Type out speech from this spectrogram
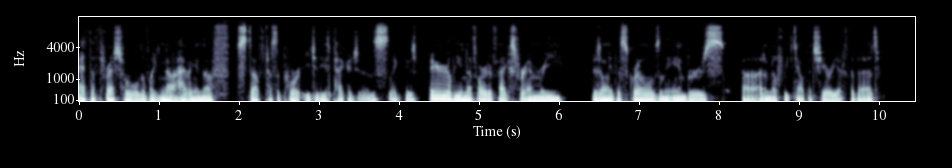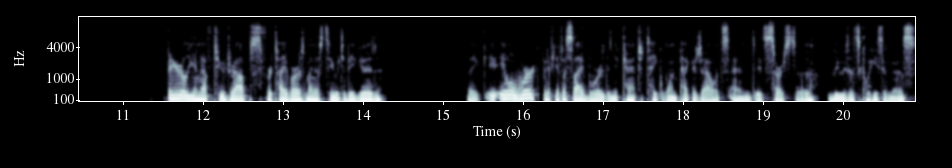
at the threshold of like not having enough stuff to support each of these packages. Like there's barely enough artifacts for Emry. There's only the Skrelvs and the Ambers. Uh, I don't know if we count the Chariot for that. Barely enough two drops for Tyvar's minus two to be good. Like it, it will work, but if you have to sideboard, then you kind of have to take one package out and it starts to lose its cohesiveness.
